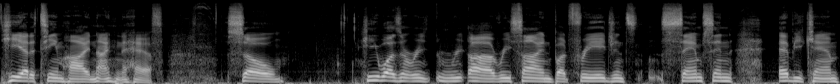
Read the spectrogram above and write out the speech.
he had a team high nine and a half. So he wasn't re, re, uh, re-signed, but free agent Samson Ebukam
